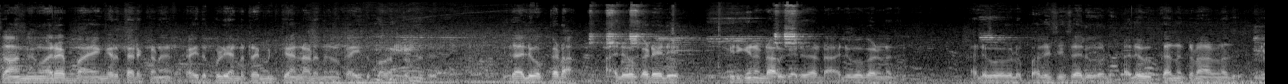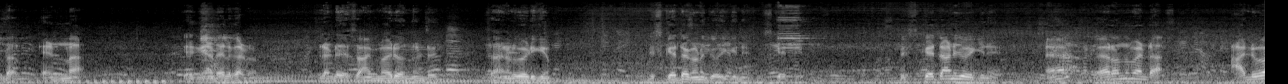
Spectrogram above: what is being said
സ്വാമിമാരെ ഭയങ്കര തിരക്കാണ്. കൈതപ്പുള്ളി എന്റർടൈൻമെന്റ് ചാനലാണ് നിങ്ങൾക്ക് ഇത് പകർത്തുന്നത്. ഇത് അലുവക്കട. അലുവക്കടയിൽ ഇരിക്കുന്നുണ്ട് ആൾക്കാർ ഇതാണ്ട. അലുവകളത് അലുവകൾ പല സീസ് അലുവകൾ അലുവ വിൽക്കാൻ നിൽക്കുന്ന ആളുള്ളത് ഉണ്ടാവും എണ്ണ. ഇടയിൽ കാണണം രണ്ട് സ്വാമിമാരും ഒന്നുണ്ട് സാധനങ്ങൾ മേടിക്കും. ബിസ്ക്കറ്റൊക്കെയാണ് ചോദിക്കുന്നത് ബിസ്ക്കറ്റ്. ബിസ്ക്കറ്റാണ് ചോദിക്കുന്നത് ഏഹ് വേറെ ഒന്നും വേണ്ട. അലുവ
